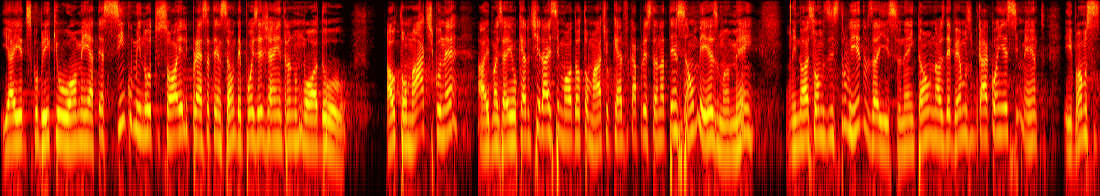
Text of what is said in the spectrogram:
E aí eu descobri que o homem, até cinco minutos só, ele presta atenção, depois ele já entra no modo automático, né? Aí, mas aí eu quero tirar esse modo automático, quero ficar prestando atenção mesmo, amém? E nós somos instruídos a isso, né? Então nós devemos buscar conhecimento. E vamos,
